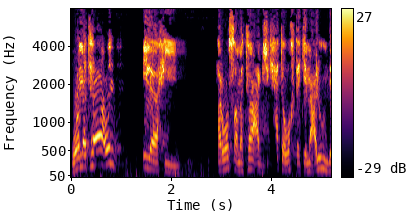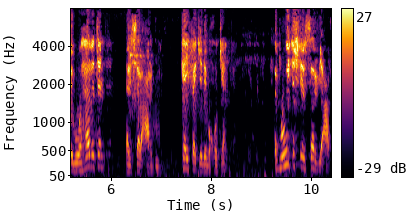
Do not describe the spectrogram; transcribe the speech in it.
ومتاع إلى حين هروصى متاعك جك حتى وقتك معلوم دب وهبة السر عردي كيف كده بخوكان أبوي تشتري السر في عرض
